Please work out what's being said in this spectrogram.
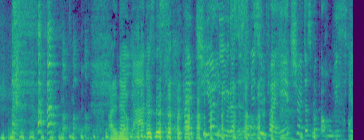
Ein Jahr. Naja, das ist halt Tierliebe. Das ist ein bisschen verhätschelt. Das wird auch ein bisschen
